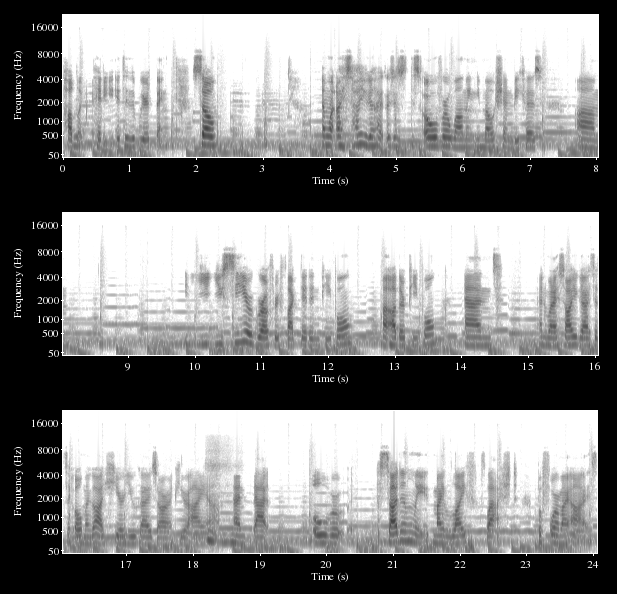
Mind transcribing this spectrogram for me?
public pity. It's a weird thing. So. And when I saw you guys, it's just this overwhelming emotion because, um, you, you see your growth reflected in people, uh, other people, and and when I saw you guys, it's like, oh my god, here you guys are, and here I am, and that over suddenly my life flashed before my eyes,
